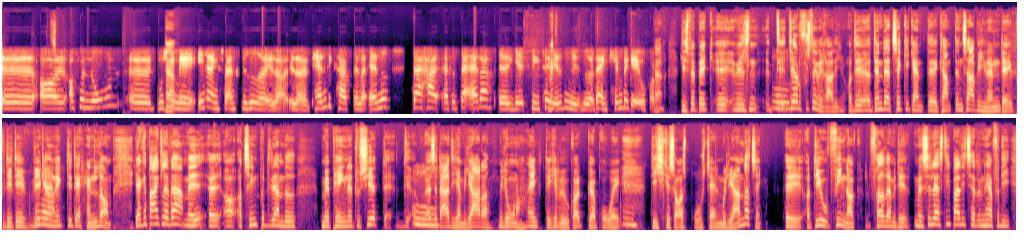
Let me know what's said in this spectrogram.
Øh, og, og for nogen, øh, måske ja. med indlæringsvanskeligheder eller, eller handicap eller andet, der, har, altså, der er der øh, hjælp, digitale Men- hjælpemidler, der er en kæmpe gave for Ja. dem. Lisbeth Bæk øh, Nielsen, det, det har du fuldstændig ret i. Og det, den der tech-gigant-kamp, den tager vi en anden dag, fordi det er virkelig ja. Ja. ikke det, det handler om. Jeg kan bare ikke lade være med øh, at, at tænke på det der med, med pengene. Du siger, at det, mm. altså, der er de her milliarder, millioner, ikke? det kan vi jo godt gøre brug af. Mm. De skal så også bruges til alle mulige andre ting. Øh, og det er jo fint nok, fred være med det. Men så lad os lige bare lige tage den her, fordi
